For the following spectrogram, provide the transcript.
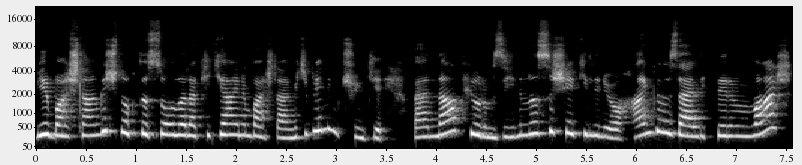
Bir başlangıç noktası olarak hikayenin başlangıcı benim çünkü. Ben ne yapıyorum? Zihnim nasıl şekilleniyor? Hangi özelliklerim var?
